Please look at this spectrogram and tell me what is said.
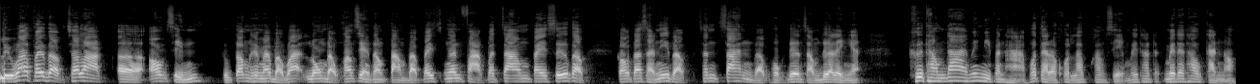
หรือว่าไปแบบสลากเอ่อออมสินถูกต้องใช่ไหมแบบว่าลงแบบความเสี่ยงต่ำๆแบบไปเงินฝากประจำไปซื้อแบบกองตราสารหนี้แบบสั้น ๆ แบบ 6 เดือน 3 เดือนอะไรเงี้ยคือทำได้ไม่มีปัญหาเพราะแต่ละคนรับความเสี่ยงไม่เท่าไม่ได้เท่ากันเนาะ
